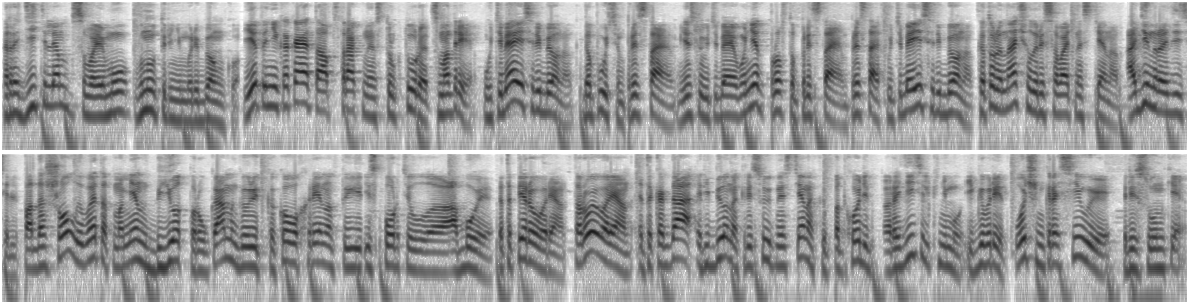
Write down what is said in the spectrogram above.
родителем своему внутреннему ребенку. И это не какая-то абстрактная структура. Смотри, у тебя есть ребенок, допустим, представим, если у тебя его нет, просто представим. Представь, у тебя есть ребенок, который начал рисовать на стенах. Один родитель подошел и в этот момент бьет по рукам и говорит, какого хрена ты испортил э, обои. Это первый вариант. Второй вариант, это когда ребенок рисует на стенах и подходит родитель к нему и говорит, очень красивые рисунки,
